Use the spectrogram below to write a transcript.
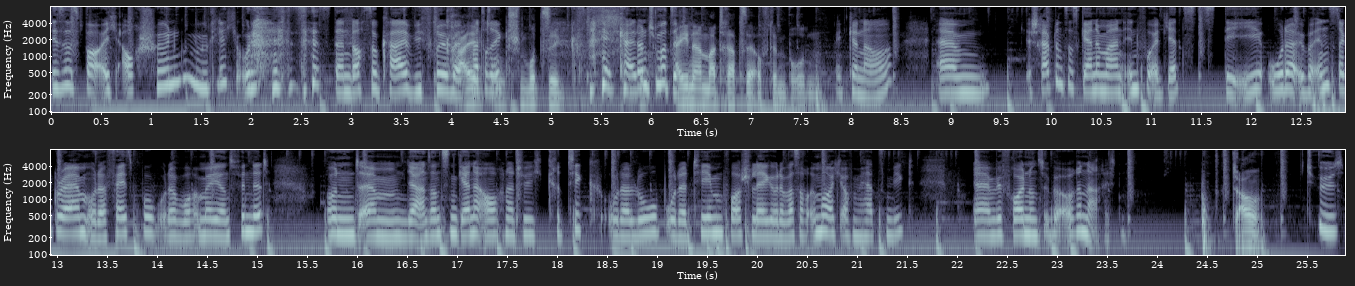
Ist es bei euch auch schön gemütlich oder ist es dann doch so kalt wie früher bei Kalt und Patrick? schmutzig. Kalt und schmutzig. Einer Matratze auf dem Boden. Genau. Ähm, schreibt uns das gerne mal an info.jetzt.de oder über Instagram oder Facebook oder wo auch immer ihr uns findet. Und ähm, ja, ansonsten gerne auch natürlich Kritik oder Lob oder Themenvorschläge oder was auch immer euch auf dem Herzen liegt. Äh, wir freuen uns über eure Nachrichten. Ciao. Tschüss.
